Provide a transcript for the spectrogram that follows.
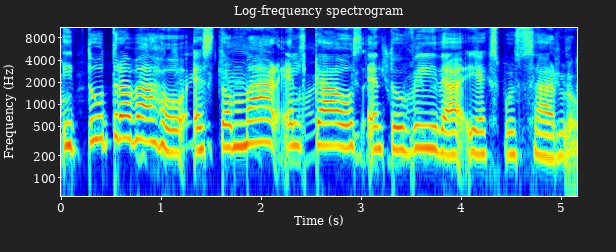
Y tu trabajo es tomar el caos en tu vida y expulsarlo.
